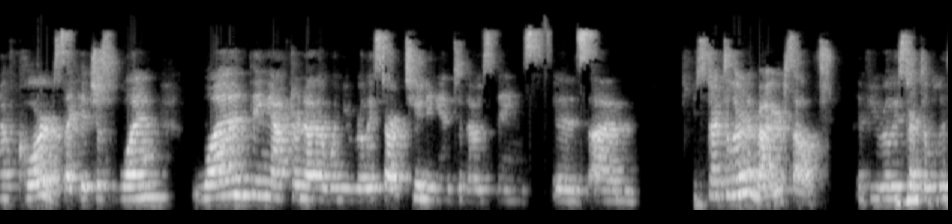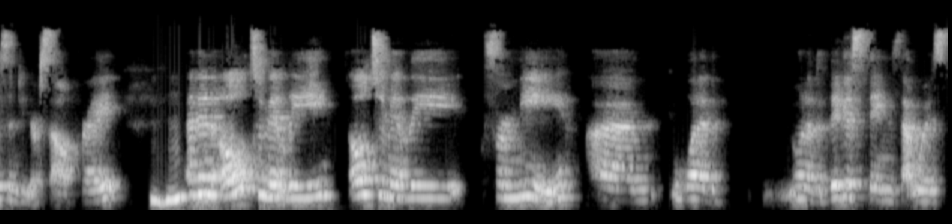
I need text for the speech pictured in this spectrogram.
of course, like it's just one one thing after another when you really start tuning into those things is um, you start to learn about yourself if you really start to listen to yourself, right? Mm-hmm. And then ultimately, ultimately for me, um, one of the one of the biggest things that was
